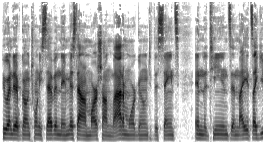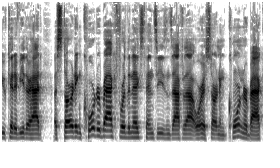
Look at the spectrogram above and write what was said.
who ended up going 27. They missed out on Marshon Lattimore going to the Saints in the teens. And like, it's like you could have either had a starting quarterback for the next 10 seasons after that, or a starting cornerback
